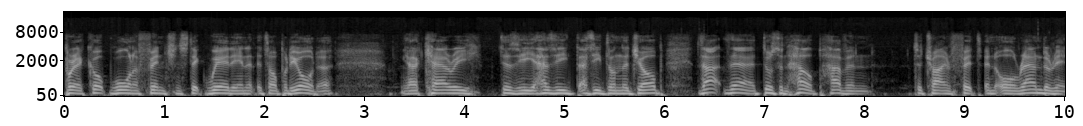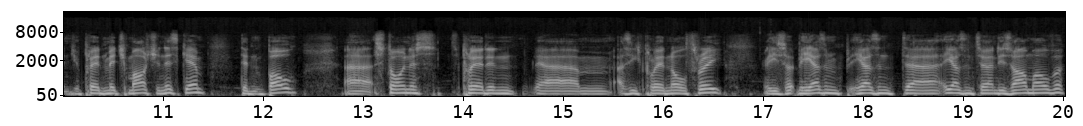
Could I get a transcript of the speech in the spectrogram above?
break up Warner Finch and stick Wade in at the top of the order, yeah, Carey does he has he has he done the job? That there doesn't help having to try and fit an all-rounder in. You played Mitch Marsh in this game, didn't bowl. Uh, Stoinis played in um, as he's played in all three. He's, he hasn't he hasn't uh, he hasn't turned his arm over.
